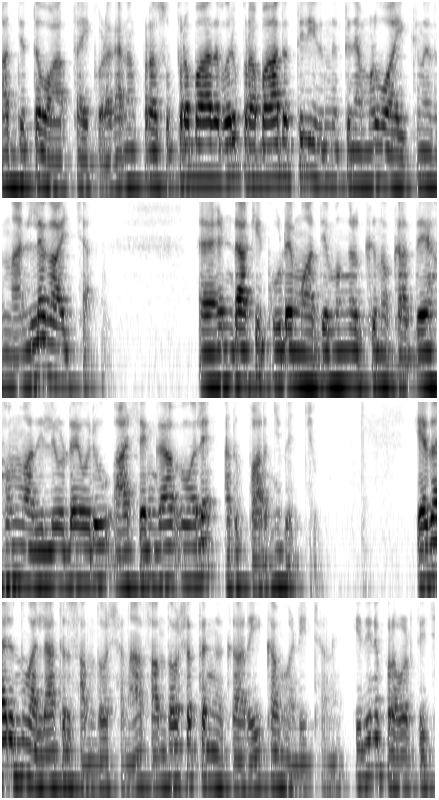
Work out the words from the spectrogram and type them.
ആദ്യത്തെ വാർത്ത ആയിക്കൂടെ? കാരണം പ്ര സുപ്രഭാത ഒരു പ്രഭാതത്തിൽ ഇരുന്നിട്ട് നമ്മൾ വായിക്കുന്നത് നല്ല കാഴ്ച ഉണ്ടാക്കിക്കൂടെ മാധ്യമങ്ങൾക്ക് എന്നൊക്കെ അദ്ദേഹം അതിലൂടെ ഒരു ആശങ്ക പോലെ അത് പറഞ്ഞു വെച്ചു. ഏതായാലും വല്ലാത്തൊരു സന്തോഷമാണ്. ആ സന്തോഷത്തെ നിങ്ങൾക്ക് അറിയിക്കാൻ വേണ്ടിയിട്ടാണ് ഇതിന് പ്രവർത്തിച്ച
